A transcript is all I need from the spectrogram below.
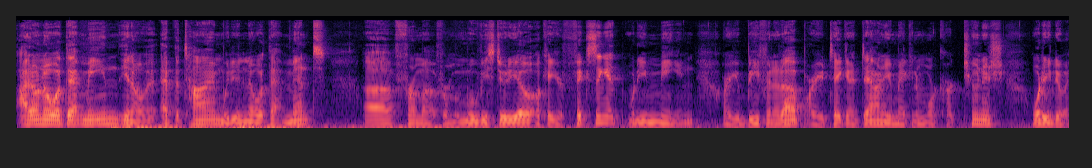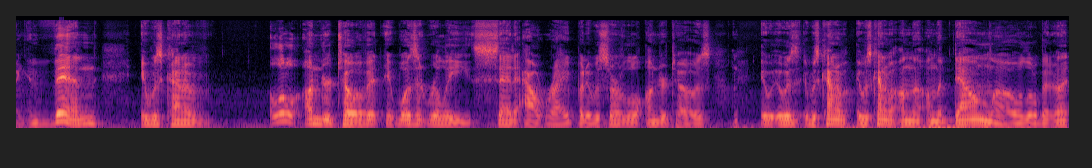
I don't know what that means. You know, at the time we didn't know what that meant uh, from a from a movie studio. Okay, you're fixing it. What do you mean? Are you beefing it up? Are you taking it down? Are you making it more cartoonish? What are you doing? And then it was kind of a little undertow of it. It wasn't really said outright, but it was sort of little undertows. It, it, was it was kind of it was kind of on the on the down low a little bit uh,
